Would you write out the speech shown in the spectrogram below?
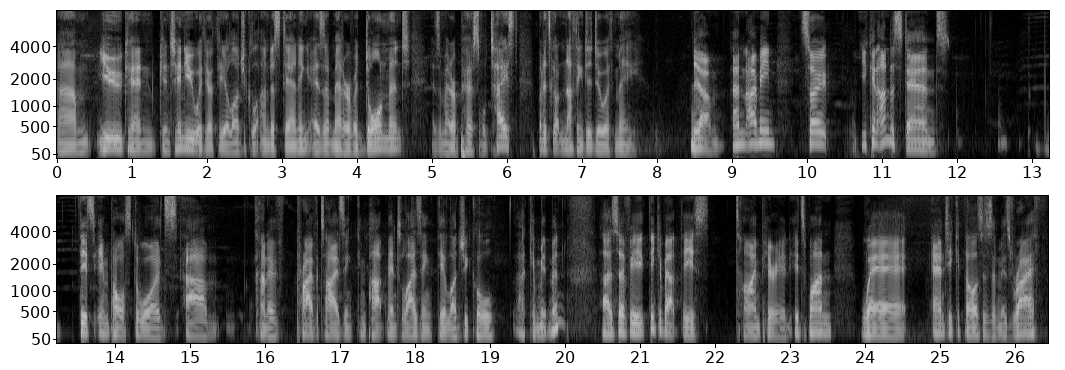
Um, you can continue with your theological understanding as a matter of adornment, as a matter of personal taste, but it's got nothing to do with me. Yeah. And I mean, so you can understand this impulse towards um, kind of privatizing, compartmentalizing theological uh, commitment. Uh, so if we think about this time period, it's one where anti-Catholicism is rife,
